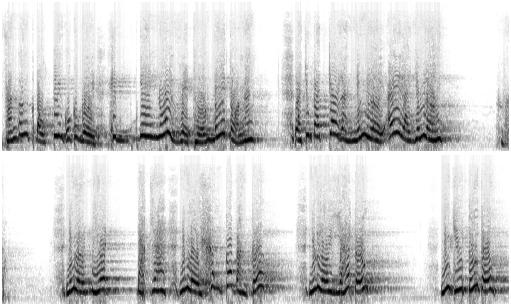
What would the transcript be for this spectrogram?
Phản ứng đầu tiên của con người khi nghe nói về thượng đế toàn năng là chúng ta cho rằng những lời ấy là những lời hư không những lời bịa đặt ra, những lời không có bằng cớ, những lời giả tưởng, những chịu tưởng tượng,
